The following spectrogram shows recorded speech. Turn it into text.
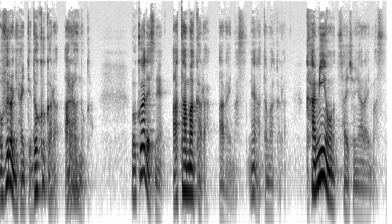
お風呂に入ってどこから洗うのか。僕はですね頭から洗います。ね頭から。髪を最初に洗います。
